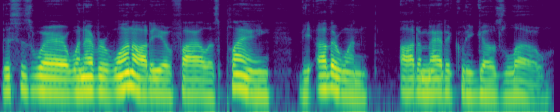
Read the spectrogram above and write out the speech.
This is where whenever one audio file is playing, the other one automatically goes low.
